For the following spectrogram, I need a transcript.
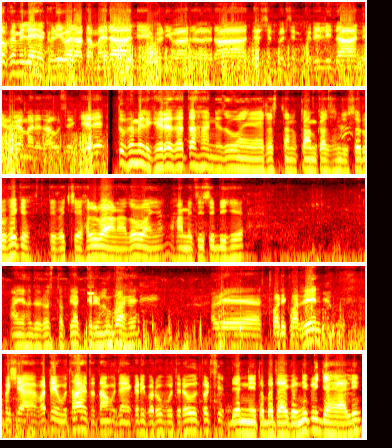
તો ફેમિલી અહીંયા ઘણી વાર આટા માર્યા અને ઘણી વાર રાત દર્શન દર્શન કરી લીધા ને હવે અમારે જવું છે ઘેરે. તો ફેમિલી ઘેરે જતા હા ને જો અહીંયા રસ્તાનું કામકાજ સમજુ શરૂ છે કે તે વચ્ચે હલવાણા જો અહીંયા સામે જીસીબી છે અહીંયા સુધી રસ્તો પેક કરીને ઊભા છે હવે થોડીક વાર રહીને પછી વટે એવું થાય તો ત્યાં જાય ઘડીક વાર ઊભું તો રહેવું જ પડશે. બેનની તો બધા આગળ નીકળી જાય હાલીને,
